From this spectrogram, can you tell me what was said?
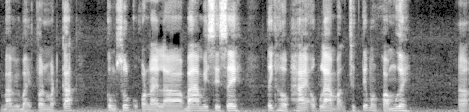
37 phân mặt cắt. Công suất của con này là 30cc tích hợp hai ốc lam vặn trực tiếp bằng khóa 10 đó.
